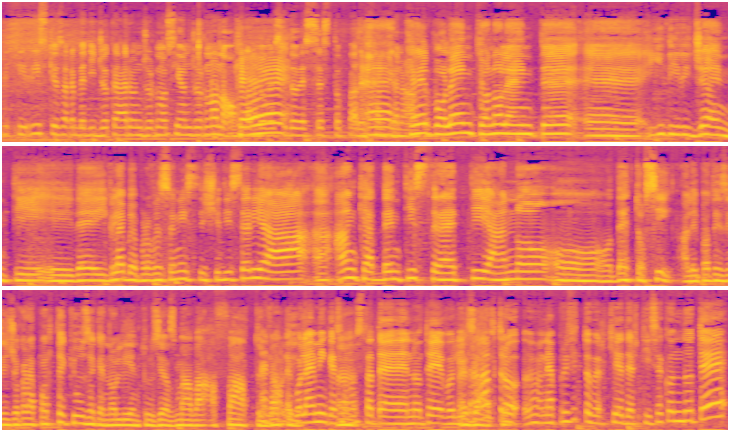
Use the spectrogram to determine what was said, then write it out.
Eh, il rischio sarebbe di giocare un giorno sì e un giorno no, che, quando si dovesse stoppare il eh, campionato. Che volente o nolente Sicuramente eh, i dirigenti dei club professionistici di Serie A, eh, anche a denti stretti, hanno oh, detto sì all'ipotesi di giocare a porte chiuse, che non li entusiasmava affatto. Eh Infatti, no, le polemiche sono eh. state notevoli. Esatto. Tra l'altro, eh, ne approfitto per chiederti, secondo te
